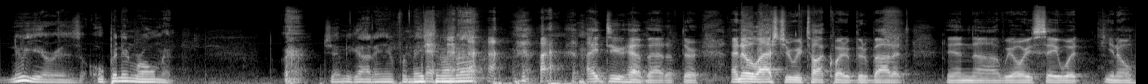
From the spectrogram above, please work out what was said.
new year is open enrollment. Jim, you got any information on that? I, I do have that up there. I know last year we talked quite a bit about it, and uh, we always say what you know,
